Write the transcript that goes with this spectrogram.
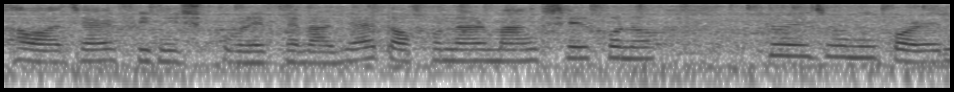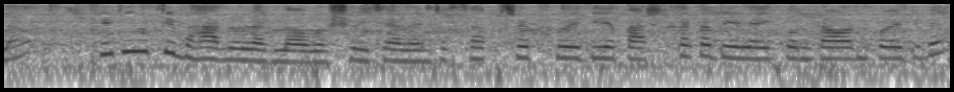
খাওয়া যায় ফিনিশ করে ফেলা যায়। তখন আর মাংসের কোনো প্রয়োজনই পড়ে না। ভিডিওটি ভালো লাগলে অবশ্যই চ্যানেলটি সাবস্ক্রাইব করে দিয়ে পাশে থাকা বেল আইকনটা অন করে দেবেন।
